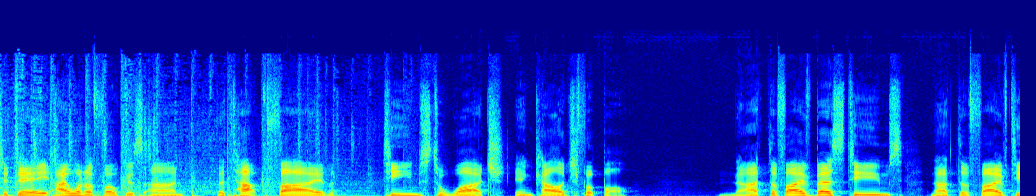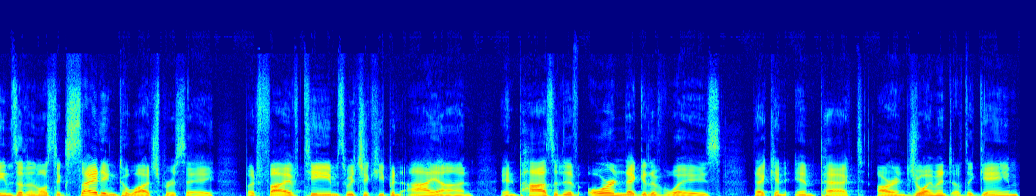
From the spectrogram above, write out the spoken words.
Today, I want to focus on the top five teams to watch in college football. Not the five best teams, not the five teams that are the most exciting to watch per se, but five teams we should keep an eye on in positive or negative ways that can impact our enjoyment of the game,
